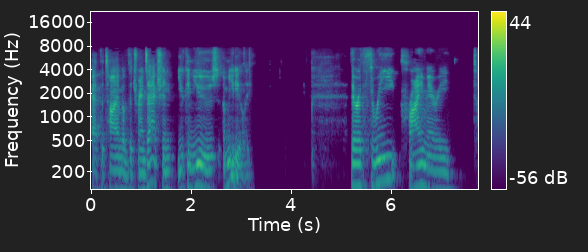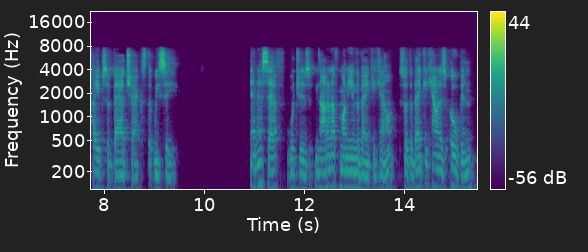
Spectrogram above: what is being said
at the time of the transaction, you can use immediately. There are three primary types of bad checks that we see. NSF, which is not enough money in the bank account. So the bank account is open,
